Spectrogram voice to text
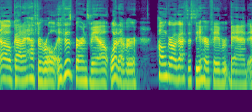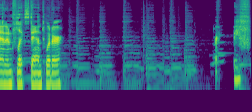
Oh god, I have to roll. If this burns me out, whatever. Homegirl got to see her favorite band and inflict Stan Twitter. Are you f-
